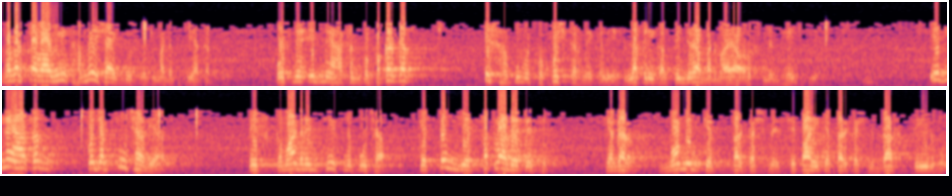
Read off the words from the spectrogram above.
مگر تواویت ہمیشہ ایک دوسرے کی مدد کیا کرتے۔ اس نے ابن حسن کو پکڑ کر اس حکومت کو خوش کرنے کے لیے لکڑی کا پنجرا بنوایا اور اس میں بھیج دیا۔ ابن حسن کو جب پوچھا گیا، اس کمانڈر ان چیف نے پوچھا کہ تم یہ فتوا دیتے تھے کہ اگر مومن کے ترکش میں، سپاہی کے ترکش میں دس تیر ہو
